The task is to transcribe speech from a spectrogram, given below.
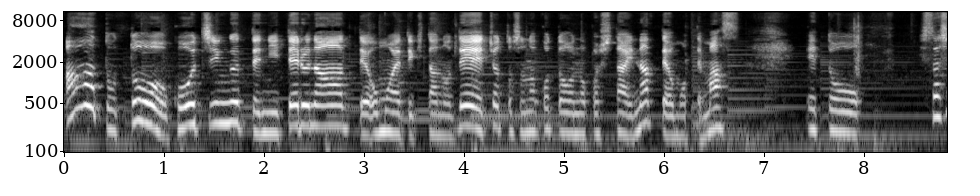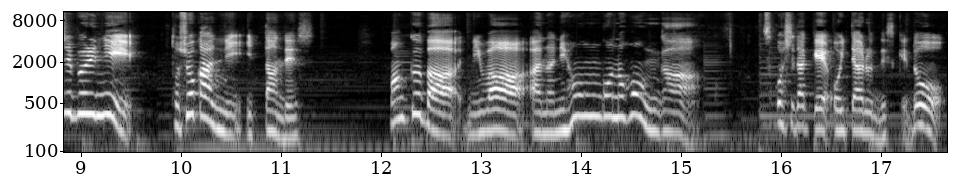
アートとコーチングって似てるなーって思えてきたので、ちょっとそのことを残したいなって思ってます。えっと、久しぶりに図書館に行ったんです。バンクーバーには、あの、日本語の本が少しだけ置いてあるんですけど、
